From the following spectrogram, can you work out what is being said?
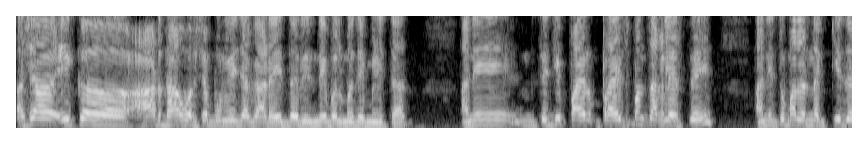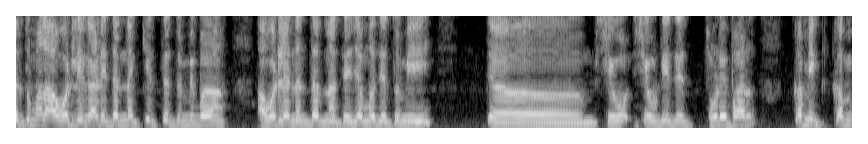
अशा एक आठ दहा वर्षापूर्वीच्या गाड्या इथं रिझनेबलमध्ये मिळतात. आणि त्याची पाय प्राईस पण चांगली असते. आणि तुम्हाला नक्की जर तुम्हाला आवडली गाडी तर नक्कीच ते तुम्ही ब- आवडल्यानंतर ना त्याच्यामध्ये तुम्ही त्या- शेव शेवटी ते थोडेफार कमी कमी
